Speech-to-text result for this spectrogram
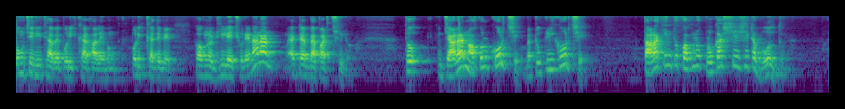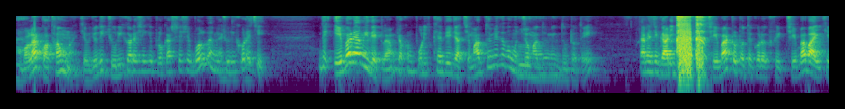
পৌঁছে দিতে হবে পরীক্ষার হলে এবং পরীক্ষা দেবে কখনো ঢিলে ছুড়ে নানান একটা ব্যাপার ছিল। তো যারা নকল করছে বা টুকলি করছে তারা কিন্তু কখনো প্রকাশ্যে সেটা বলতো না। বলার কথাও নয় কেউ যদি চুরি করে সে কি প্রকাশ্যে এসে বলবে আমি চুরি করেছি? কিন্তু এবারে আমি দেখলাম যখন পরীক্ষা দিয়ে যাচ্ছে মাধ্যমিক এবং উচ্চ মাধ্যমিক দুটোতেই তারা যে গাড়ি করে ফিরছে বা টোটোতে করে ফিরছে বা বাইকে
